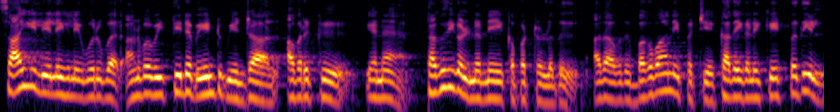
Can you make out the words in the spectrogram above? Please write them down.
சாயி லீலைகளை ஒருவர் அனுபவித்திட வேண்டும் என்றால் அவருக்கு என தகுதிகள் நிர்ணயிக்கப்பட்டுள்ளது. அதாவது பகவானை பற்றிய கதைகளை கேட்பதில்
